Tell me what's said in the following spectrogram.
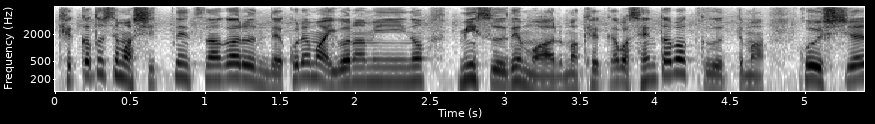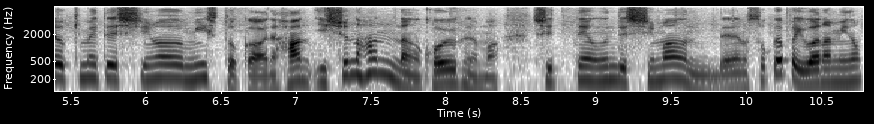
結果としてま失点につながるんで、これはま岩波のミスでもある、まあ、やっぱセンターバックって、まあ、こういう試合を決めてしまうミスとか、ね、一瞬の判断がこういうふうな、ま失点を生んでしまうんで、そこはやっぱ岩波の、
